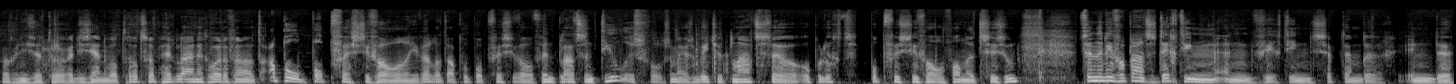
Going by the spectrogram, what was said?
organisatoren die zijn er wel trots op. Headliner geworden van het Appelpop Festival. Jawel, het Appelpop Festival vindt plaats in Tiel. Is volgens mij zo'n beetje het laatste openluchtpopfestival van het seizoen. Het vindt in ieder geval plaats 13 en 14 september in de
